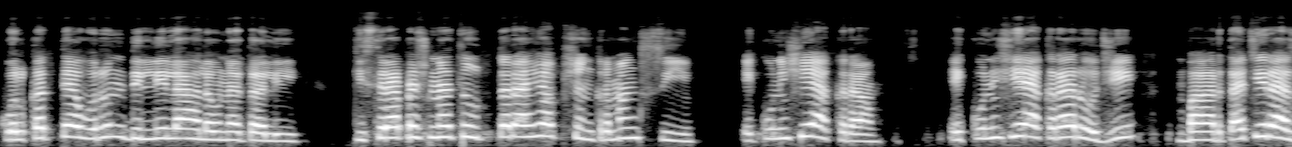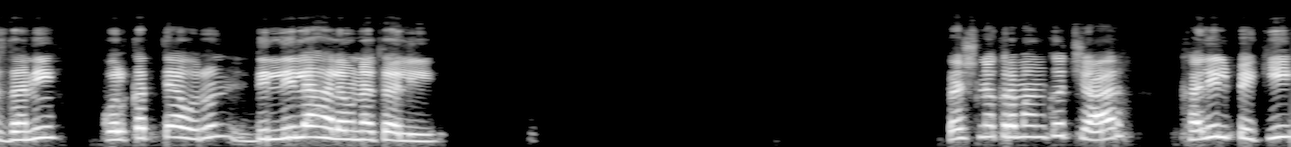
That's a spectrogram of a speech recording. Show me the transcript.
कोलकात्यावरून दिल्लीला हलवण्यात आली? तिसऱ्या प्रश्नाचं उत्तर आहे ऑप्शन क्रमांक सी एकोणीसशे अकरा. एकोणीशे अकरा रोजी भारताची राजधानी कोलकात्यावरून दिल्लीला हलवण्यात आली. प्रश्न क्रमांक चार. खालीलपैकी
